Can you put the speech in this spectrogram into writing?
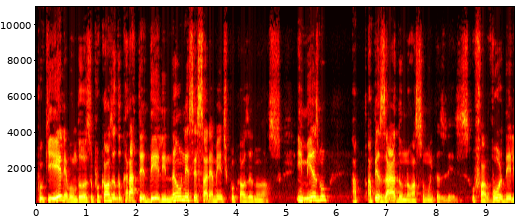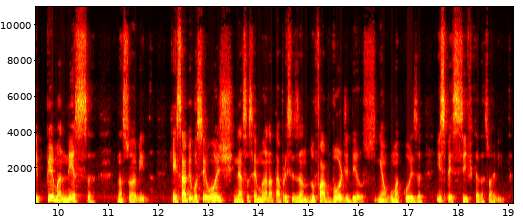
porque Ele é bondoso, por causa do caráter dele, não necessariamente por causa do nosso. E mesmo apesar do nosso, muitas vezes, o favor dele permaneça na sua vida. Quem sabe você hoje, nessa semana, está precisando do favor de Deus em alguma coisa específica da sua vida.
